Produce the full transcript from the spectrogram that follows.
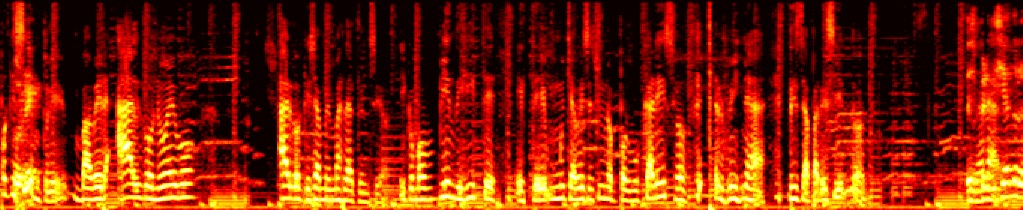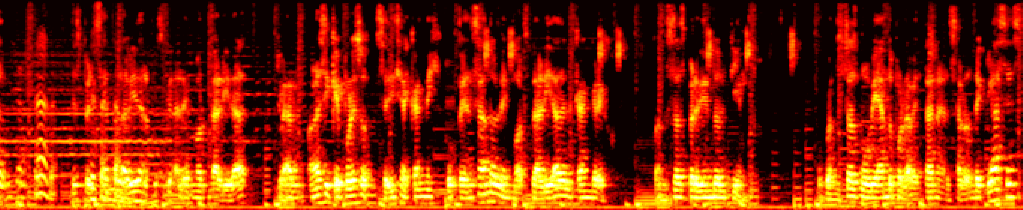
Porque siempre va a haber algo nuevo, algo que llame más la atención. Y como bien dijiste, este, muchas veces uno por buscar eso termina desapareciendo Desperdiciando la vida. Desperdiciando la vida en la búsqueda de la inmortalidad. Claro. Ahora sí que por eso se dice acá en México, pensando en la inmortalidad del cangrejo, cuando estás perdiendo el tiempo. O cuando estás bobeando por la ventana en el salón de clases.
